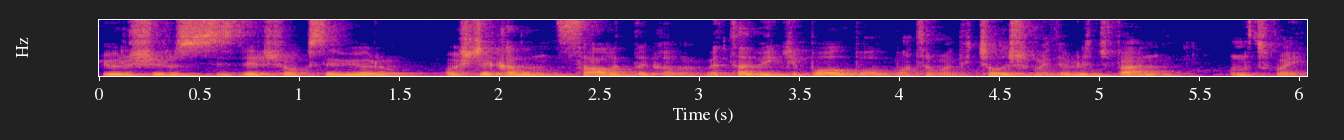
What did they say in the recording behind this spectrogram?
görüşürüz. Sizleri çok seviyorum. Hoşçakalın, sağlıkla kalın ve tabii ki bol bol matematik çalışmayı da lütfen unutmayın.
